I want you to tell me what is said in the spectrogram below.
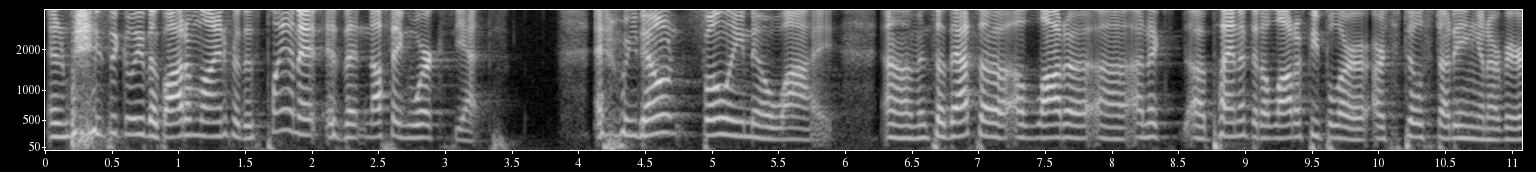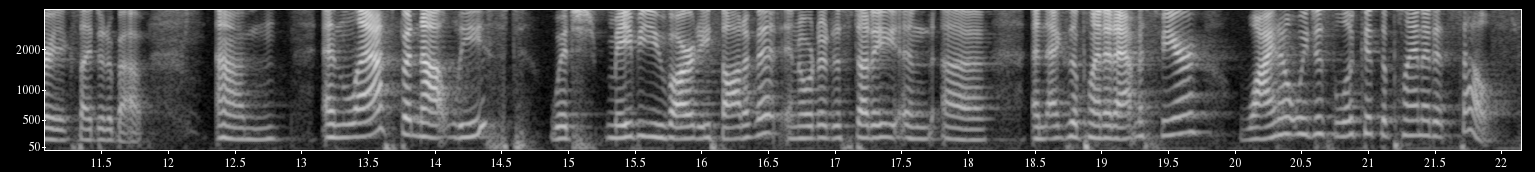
And basically, the bottom line for this planet is that nothing works yet. And we don't fully know why. Um, and so that's a, a lot of uh, a planet that a lot of people are, are still studying and are very excited about. Um, and last but not least, which maybe you've already thought of it in order to study an, uh, an exoplanet atmosphere, why don't we just look at the planet itself?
